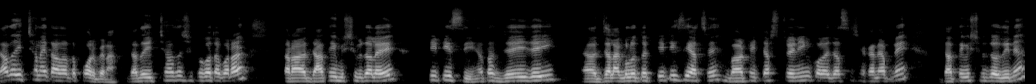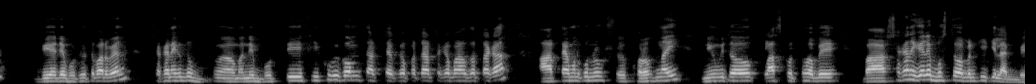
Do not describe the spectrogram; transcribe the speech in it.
যাদের ইচ্ছা নাই, তারা তো করবে না। যাদের ইচ্ছা আছে শিক্ষকতা করার, তারা জাতীয় বিশ্ববিদ্যালয়ে টিটিসি অর্থাৎ যেই যেই জেলাগুলোতে টিটিসি আছে বা টিচার্স ট্রেনিং কলেজ আছে, সেখানে আপনি জাতীয় বিশ্ববিদ্যালয়ের অধীনে বিএড এ ভর্তি হতে পারবেন। সেখানে কিন্তু মানে ভর্তি ফি খুবই কম, চার টাকা, চার থেকে পাঁচ হাজার টাকা, আর তেমন কোনো খরচ নাই। নিয়মিত ক্লাস করতে হবে বা সেখানে গেলে বুঝতে পারবেন কি কি লাগবে।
